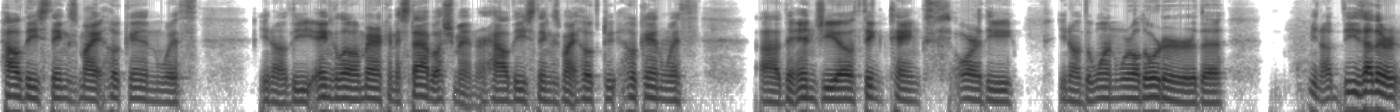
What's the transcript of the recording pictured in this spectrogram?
how these things might hook in with, you know, the Anglo-American establishment or how these things might hook, hook in with, uh, the NGO think tanks or the you know the one world order or the you know these other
